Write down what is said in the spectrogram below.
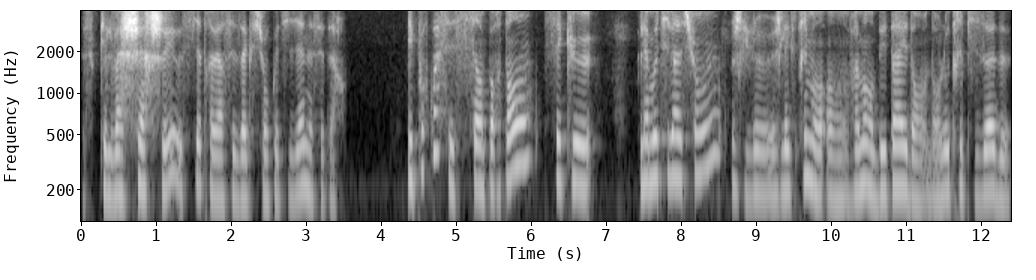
ce qu'elle va chercher aussi à travers ses actions quotidiennes, etc. Et pourquoi c'est si important? C'est que la motivation, je l'exprime en, vraiment en détail dans, dans l'autre épisode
